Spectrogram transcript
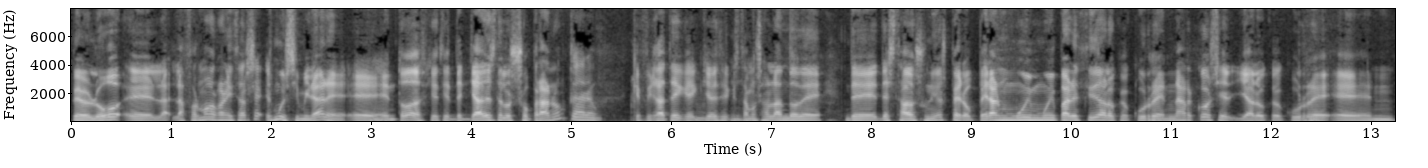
pero luego eh, la, la forma de organizarse es muy similar eh, eh, Mm. en todas. Quiero decir, de- ya desde Los Soprano, Claro. Que fíjate que quiero Mm. decir que estamos hablando de, de- de Estados Unidos, pero operan muy, muy parecido a lo que ocurre Mm. en Narcos y, y a lo que ocurre en,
